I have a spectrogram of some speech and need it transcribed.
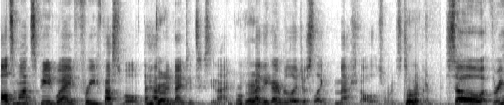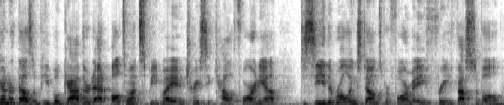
Altamont Speedway Free Festival that happened Okay. in 1969. Okay. I think I really just like meshed all those words Perfect. together. So 300,000 people gathered at Altamont Speedway in Tracy, California to see the Rolling Stones perform a free festival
